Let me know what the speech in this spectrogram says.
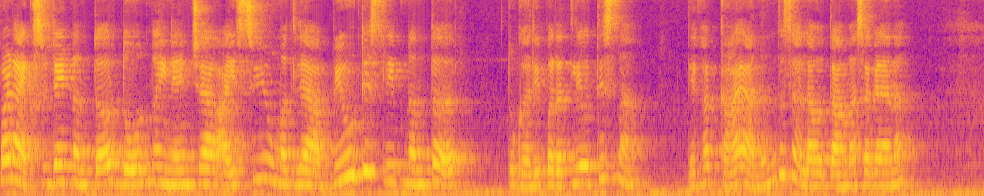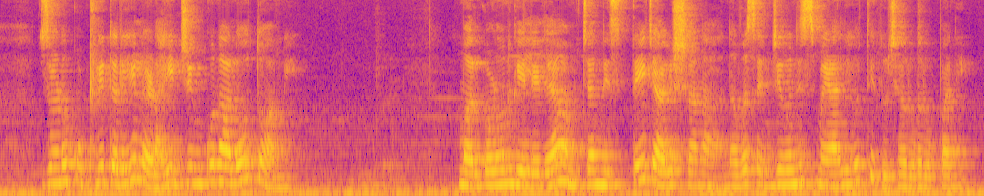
पण ॲक्सिडेंट नंतर दोन महिन्यांच्या आय सी यूमधल्या ब्युटी स्लीप नंतर तू घरी परतली होतीस ना? तेव्हा काय आनंद झाला होता आम्हा सगळ्यांना? जणू कुठली तरी लढाई जिंकून आलो होतो आम्ही. मरगळून गेलेल्या आमच्या निस्तेज आयुष्याना नवसंजीवनीच मिळाली होती तुझ्या रूपाने.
